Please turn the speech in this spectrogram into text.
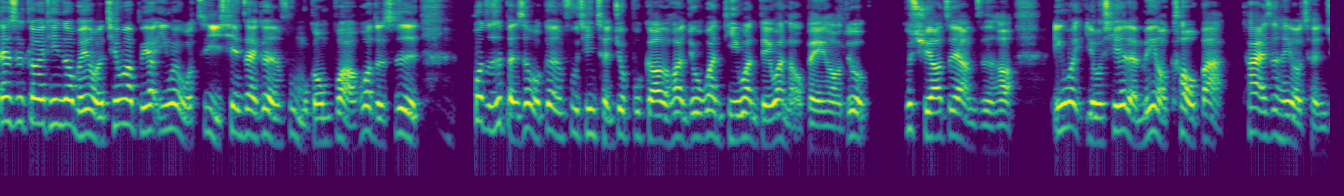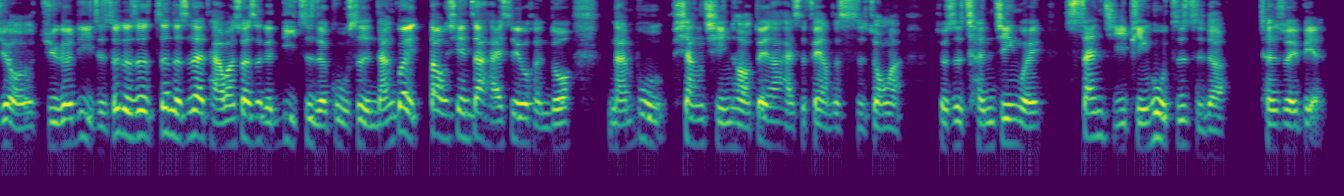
但是各位听众朋友们，千万不要因为我自己现在个人父母功不好，或者是或者是本身我个人父亲成就不高的话，你就万踢万跌万老杯哦，就不需要这样子哈、因为有些人没有靠爸，他他还是很有成就。举个例子，这个是真的是在台湾算是个励志的故事，难怪到现在还是有很多南部乡亲哈对他还是非常的始终啊。就是曾经为三级贫户之子的陈水扁，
